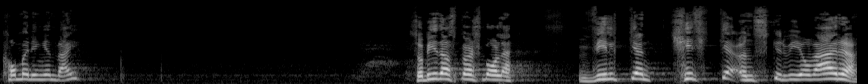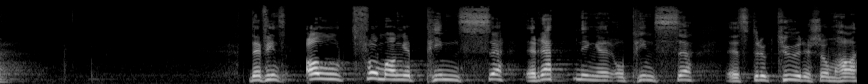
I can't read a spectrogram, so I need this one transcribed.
Kommer ingen vei. Så blir da spørsmålet hvilken kirke ønsker vi å være? Det fins altfor mange pinseretninger og pinsestrukturer som har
